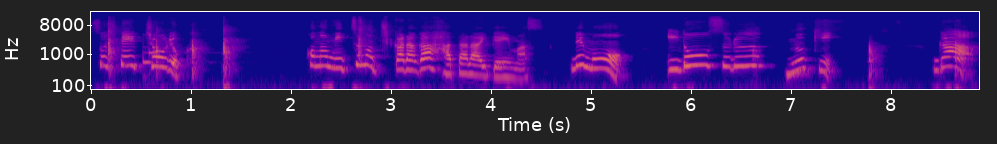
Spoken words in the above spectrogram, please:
そして張力。この3つの力が働いています。でも、移動する向きが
